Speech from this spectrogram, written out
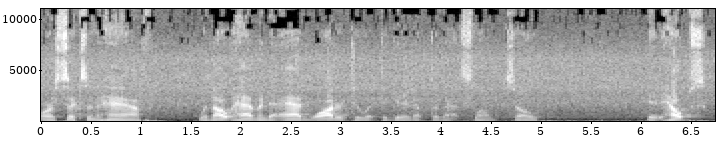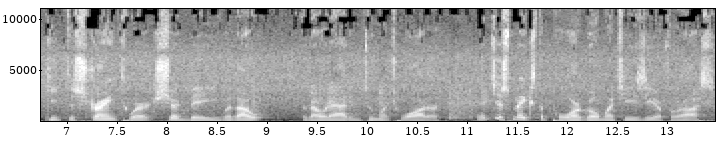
or a six and a half, without having to add water to it to get it up to that slump. So it helps keep the strength where it should be without without adding too much water. And it just makes the pour go much easier for us.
